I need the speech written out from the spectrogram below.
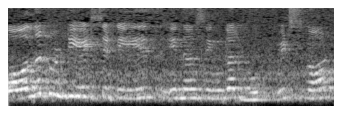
all the 28 cities in a single book it's not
